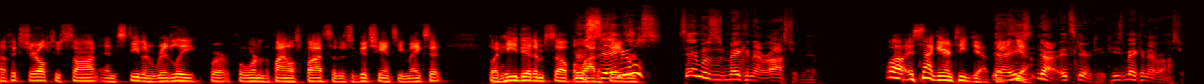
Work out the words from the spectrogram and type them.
uh, Fitzgerald Toussaint and Stevan Ridley for for one of the final spots. So there's a good chance he makes it. But he did himself a Who, lot of favors. Samuels? Samuels is making that roster, man. Well, it's not guaranteed yet. Yeah, he's yeah, no, it's guaranteed. He's making that roster.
